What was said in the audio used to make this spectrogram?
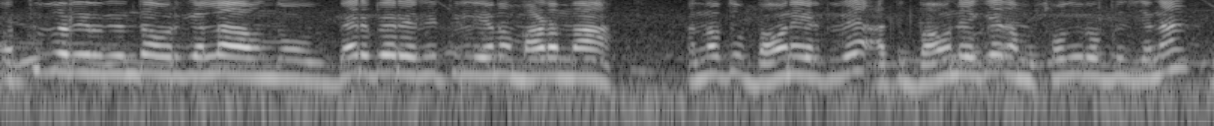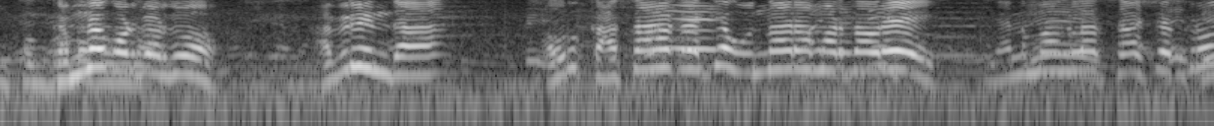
ಹತ್ತಿರದಲ್ಲಿರೋದ್ರಿಂದ ಅವ್ರಿಗೆಲ್ಲ ಒಂದು ಬೇರೆ ಬೇರೆ ರೀತಿಯಲ್ಲಿ ಏನೋ ಮಾಡೋಣ ಅನ್ನೋದು ಭಾವನೆ ಇರ್ತದೆ. ಅದು ಭಾವನೆಗೆ ನಮ್ಮ ಸೋದರೊಬ್ಬರು ಜನ ಗಮನ ಕೊಡಬಾರ್ದು. ಅದರಿಂದ ಅವರು ಕಸ ಹಾಕೋಕ್ಕೆ ಉನ್ನಾರ ಮಾಡ್ತಾವ್ರೆ. ನೆನಮಂಗ್ಲ ಶಾಸಕರು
